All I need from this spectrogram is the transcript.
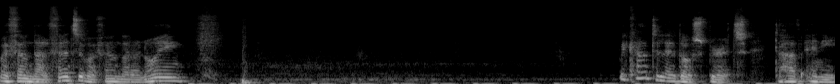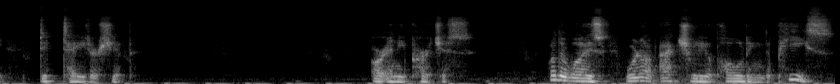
I found that offensive, I found that annoying. We can't allow those spirits to have any dictatorship or any purchase. Otherwise, we're not actually upholding the peace.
